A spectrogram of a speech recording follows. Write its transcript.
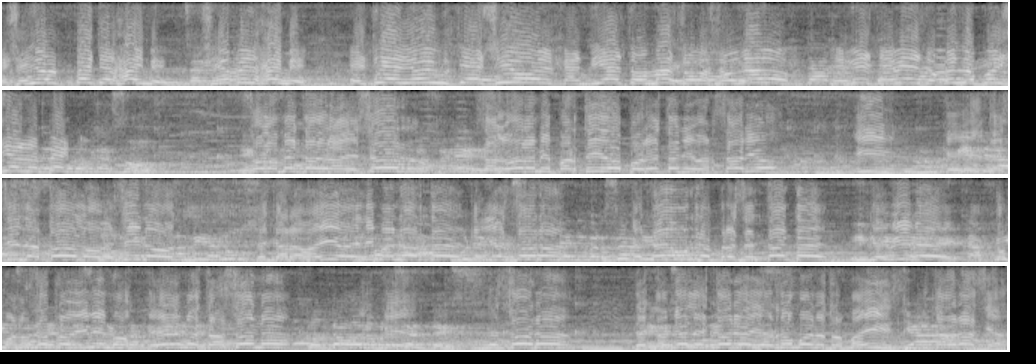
el señor Peter Jaime. Señor Peter Jaime, el día de hoy usted ha sido el candidato más ovazonado en este evento. ¿Qué nos puede decir al respecto? Solamente agradecer, saludar a mi partido por este aniversario y que decirle a todos los vecinos de Caraballo y Lima Norte que ya es hora que tenga un representante que vive como nosotros vivimos, que es nuestra zona, que es hora de cambiar la historia y el rumbo de nuestro país. Muchas gracias.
